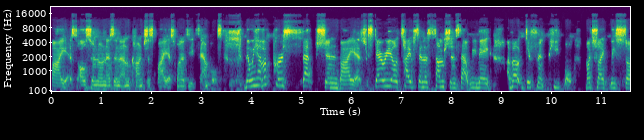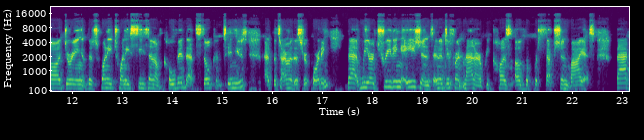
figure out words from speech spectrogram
bias, also known as an unconscious bias, one of the examples. Then we have a perception bias, stereotypes and assumptions that we make about different people, much like we saw during the 2020 season of COVID that still continues at the time of this recording, that we are treating Asians in a different manner because of the perception bias back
